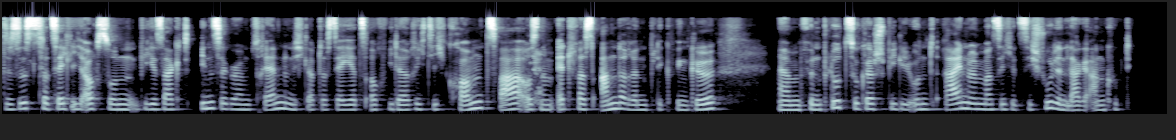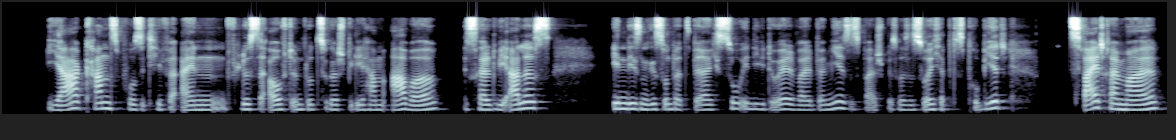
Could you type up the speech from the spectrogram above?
das ist tatsächlich auch so ein, wie gesagt, Instagram-Trend und ich glaube, dass der jetzt auch wieder richtig kommt, zwar aus einem etwas anderen Blickwinkel ähm, für den Blutzuckerspiegel und rein, wenn man sich jetzt die Studienlage anguckt, ja, kann es positive Einflüsse auf den Blutzuckerspiegel haben, aber ist halt wie alles in diesem Gesundheitsbereich so individuell, weil bei mir ist es beispielsweise so, ich habe das probiert zwei, dreimal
